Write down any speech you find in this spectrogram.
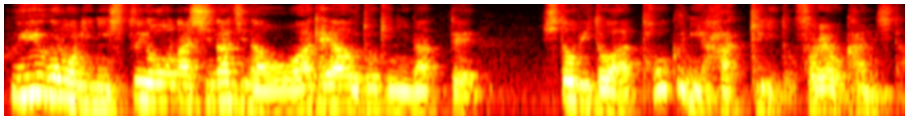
冬ごもりに必要な品々を分け合う時になって人々は特にはっきりとそれを感じた。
